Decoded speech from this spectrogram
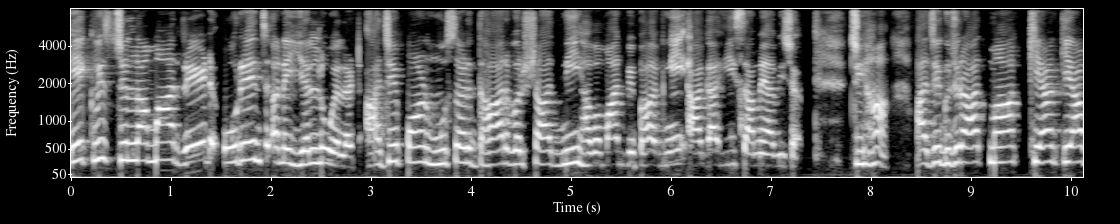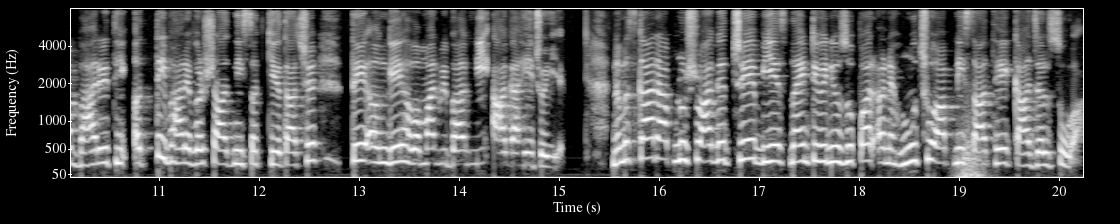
એકવીસ જિલ્લામાં રેડ, ઓરેન્જ અને યલો એલર્ટ. આજે પણ મુસળધાર વરસાદની હવામાન વિભાગની આગાહી સામે આવી છે. જી હા, આજે ગુજરાતમાં ક્યાં ક્યાં ભારેથી અતિ ભારે વરસાદની શક્યતા છે તે અંગે હવામાન વિભાગની આગાહી જોઈએ. નમસ્કાર, આપનું સ્વાગત છે બીએસ નાઇન ટીવી ન્યૂઝ ઉપર અને હું છું આપની સાથે કાજલ સુવા.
